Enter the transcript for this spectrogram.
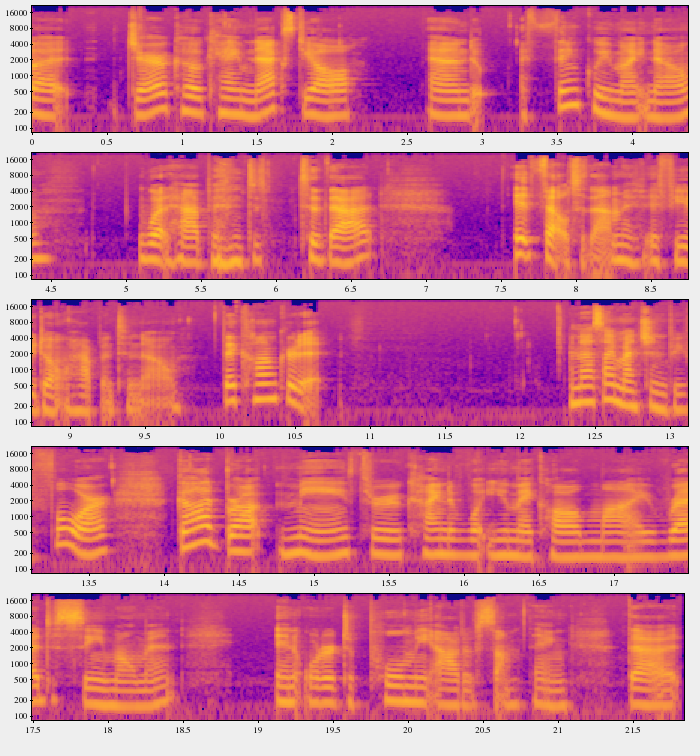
But Jericho came next, y'all, and I think we might know what happened to that. It fell to them, if you don't happen to know. They conquered it. And as I mentioned before, God brought me through kind of what you may call my Red Sea moment in order to pull me out of something that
